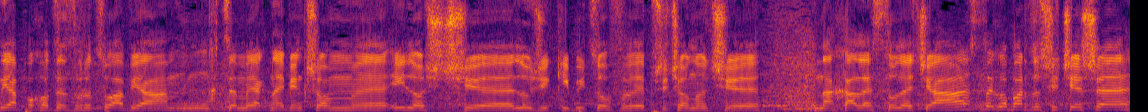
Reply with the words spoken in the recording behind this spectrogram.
ja pochodzę z Wrocławia. Mm, Chcemy jak największą e, ilość e, ludzi, kibiców przyciągnąć na halę stulecia. Z tego bardzo się cieszę.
